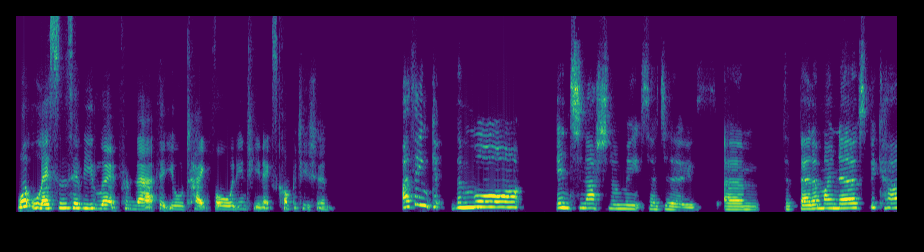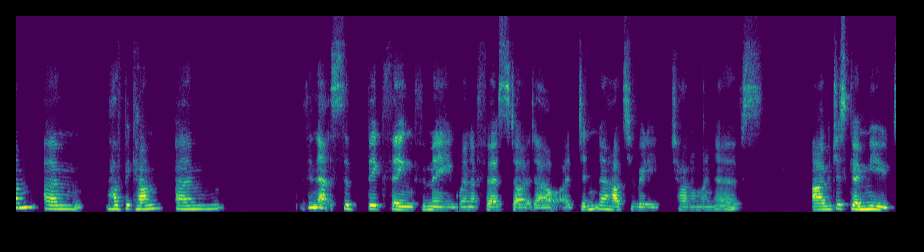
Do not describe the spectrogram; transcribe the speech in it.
what lessons have you learnt from that that you'll take forward into your next competition? I think the more international meets I do, um, the better my nerves become. Um, have become. Um, I think that's the big thing for me when I first started out. I didn't know how to really channel my nerves. I would just go mute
